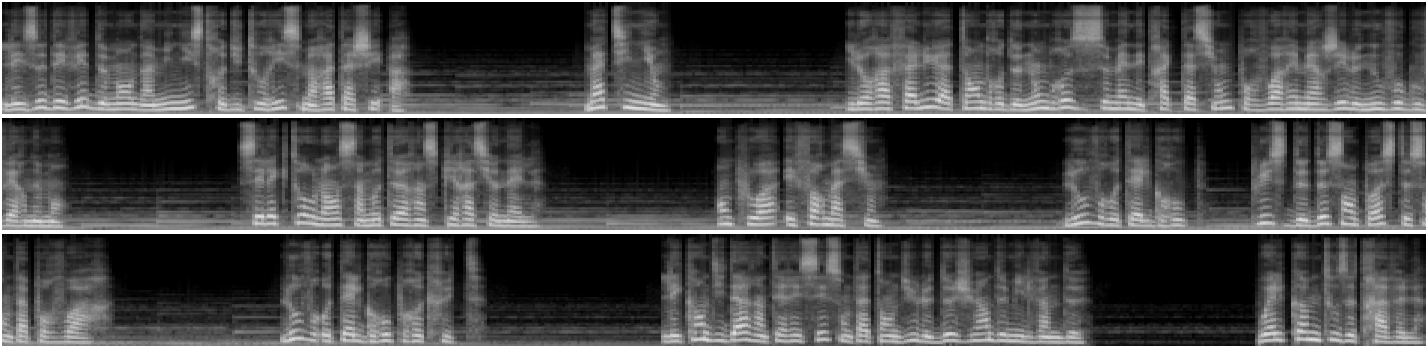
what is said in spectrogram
Les EDV demandent un ministre du tourisme rattaché à Matignon. Il aura fallu attendre de nombreuses semaines et tractations pour voir émerger le nouveau gouvernement. Selectour lance un moteur inspirationnel. Emploi et formation. Louvre Hôtel Group. Plus de 200 postes sont à pourvoir. Louvre Hôtel Group recrute. Les candidats intéressés sont attendus le 2 juin 2022. Welcome to the travel.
